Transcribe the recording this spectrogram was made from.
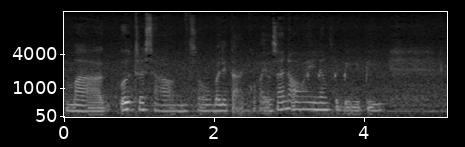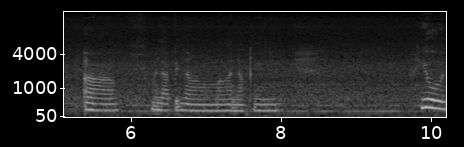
Mag-ultrasound. So, balitaan ko kayo. Sana okay lang si baby. Ah, uh, malapit ng mga anak yun. Yun.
